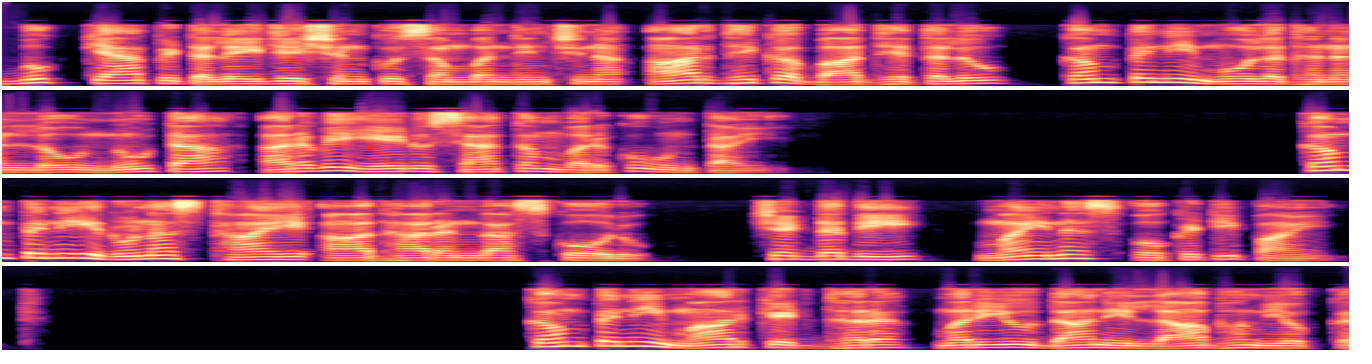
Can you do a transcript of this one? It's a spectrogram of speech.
బుక్ క్యాపిటలైజేషన్కు సంబంధించిన ఆర్థిక బాధ్యతలు కంపెనీ మూలధనంలో నూట అరవై ఏడు శాతం వరకు ఉంటాయి. కంపెనీ రుణ స్థాయి ఆధారంగా స్కోరు చెడ్డది మైనస్ ఒకటి పాయింట్. కంపెనీ మార్కెట్ ధర మరియు దాని లాభం యొక్క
